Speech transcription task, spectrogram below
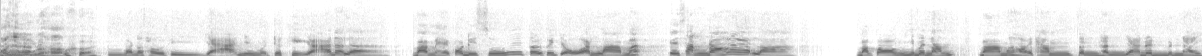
Nói gì luôn đó hả? Bà nói thôi thì gả nhưng mà trước khi gả đó là ba mẹ có đi xuống tới cái chỗ ảnh làm á. Cây xăng đó á là bà con với bên ảnh ba mới hỏi thăm tình hình gia đình bên này.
